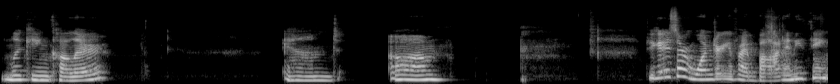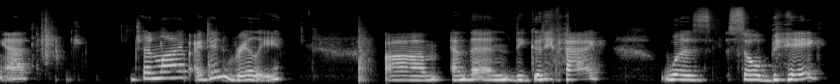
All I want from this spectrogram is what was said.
looking color. And um, if you guys are wondering if I bought anything at Gen Live, I didn't really. Um, and then the goodie bag was so big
